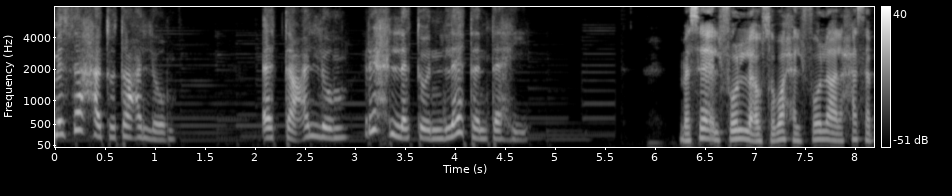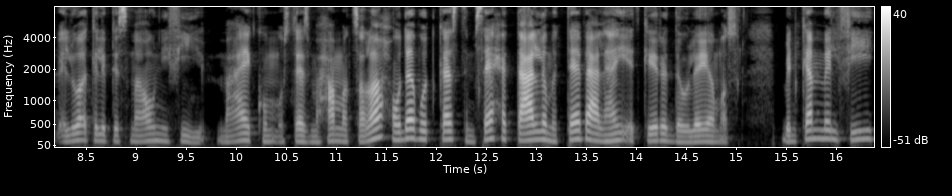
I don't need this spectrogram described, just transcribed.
مساحة تعلم. التعلم رحلة لا تنتهي. مساء الفل أو صباح الفل على حسب الوقت اللي بتسمعوني فيه. معاكم أستاذ محمد صلاح وده بودكاست مساحة تعلم التابع لهيئة كير الدولية مصر. بنكمل فيه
